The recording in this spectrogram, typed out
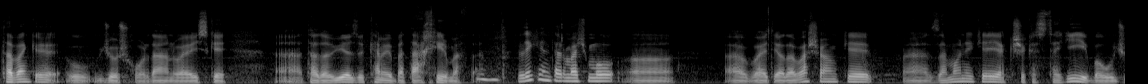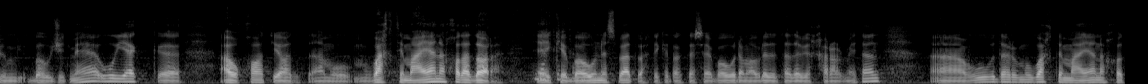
طبعا که او جوش خوردن و ایست که تداوی از او کمی به تاخیر مفته. لیکن در مجموع باید یاد باشم که زمانی که یک شکستگی به وجود, به وجود میه او یک اوقات یا وقت معین خود داره. که با اون نسبت وقتی که دکتر صاحب او را مورد تداوی قرار میدن او در وقت معین خود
